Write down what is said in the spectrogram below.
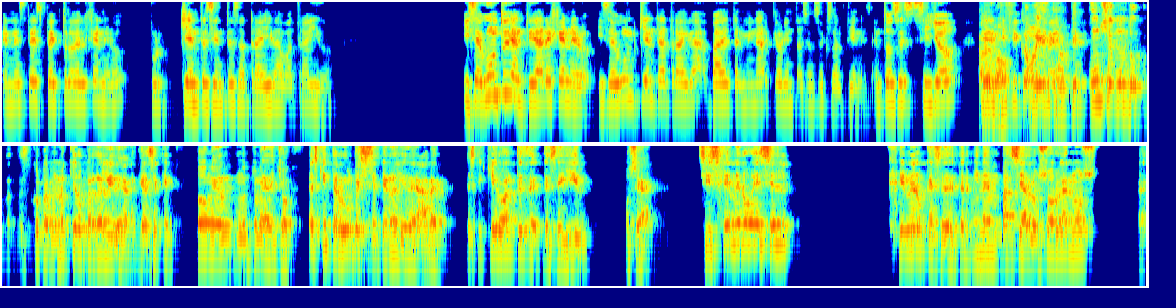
en este espectro del género, por quién te sientes atraída o atraído. Y según tu identidad de género y según quién te atraiga, va a determinar qué orientación sexual tienes. Entonces, si yo A me te identifico voy a interrumpir un segundo. Discúlpame, no quiero perder la idea. Ya sé que todo mi mundo me ha dicho, es que interrumpes y se pierde la idea. A ver, es que quiero antes de, de seguir, o sea, cisgénero es el género que se determina en base a los órganos, eh,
